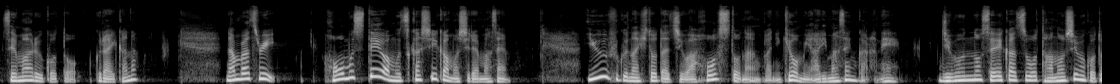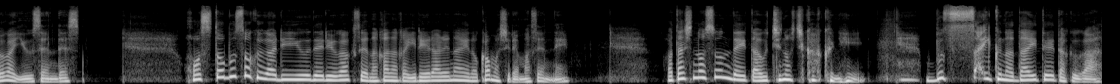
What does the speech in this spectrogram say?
迫ることぐらいかな。No.3、ホームステイは難しいかもしれません。裕福な人たちはホストなんかに興味ありませんからね。自分の生活を楽しむことが優先です。ホスト不足が理由で留学生なかなか入れられないのかもしれませんね。私の住んでいたうちの近くに、ぶっ細工な大邸宅が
